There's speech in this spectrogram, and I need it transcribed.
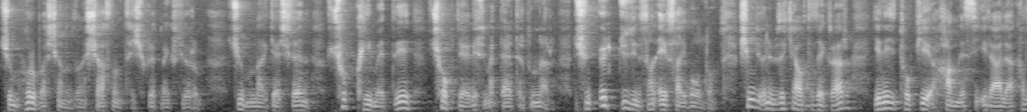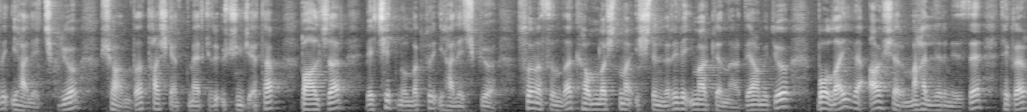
Cumhurbaşkanımızın şahsına teşekkür etmek istiyorum. Çünkü bunlar gerçekten çok kıymetli, çok değerli hizmetlerdir bunlar. Düşün 300 insan ev sahibi oldu. Şimdi önümüzdeki hafta tekrar yeni TOKİ hamlesi ile alakalı ihale çıkılıyor. Şu anda Taşkent merkezi 3. etap Balcılar ve Çetin olmak üzere ihale çıkıyor. Sonrasında kamulaştırma işlemleri ve imar planları devam ediyor. Bolay ve Avşar mahallelerimizde tekrar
